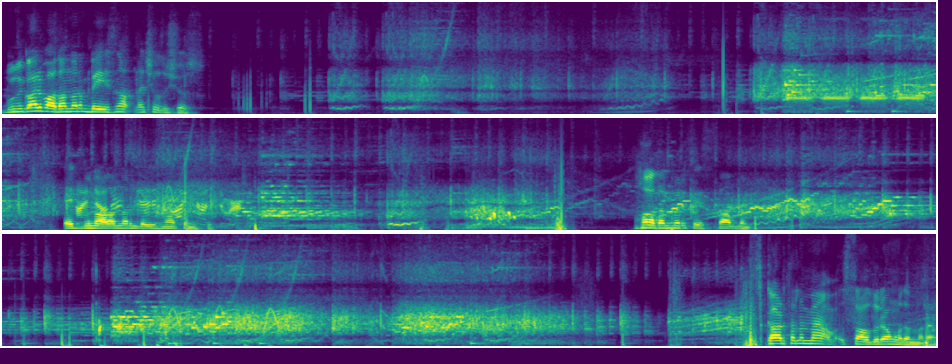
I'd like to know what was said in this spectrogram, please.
Bunu galiba adamların base'ine atmaya çalışıyoruz. Evet bunu adamların base'ine atmışız. O adamları sessiz aldım. Kartalım ben saldırıyorum adamlara.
